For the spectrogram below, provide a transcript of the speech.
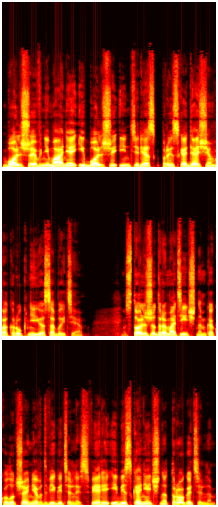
большее внимание и больший интерес к происходящим вокруг нее событиям. Столь же драматичным, как улучшение в двигательной сфере, и бесконечно трогательным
